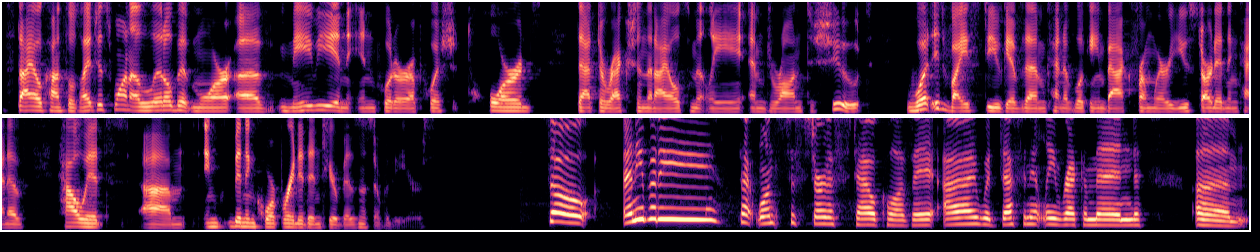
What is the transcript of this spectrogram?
style consoles. I just want a little bit more of maybe an input or a push towards that direction that I ultimately am drawn to shoot what advice do you give them kind of looking back from where you started and kind of how it's um, in, been incorporated into your business over the years so anybody that wants to start a style closet i would definitely recommend um,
